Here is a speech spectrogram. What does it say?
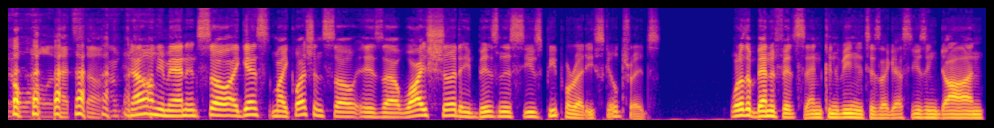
you know all of that stuff. I'm telling you, man. And so I guess my question so is uh, why should a business use people ready skilled trades? What are the benefits and conveniences, I guess, using Don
